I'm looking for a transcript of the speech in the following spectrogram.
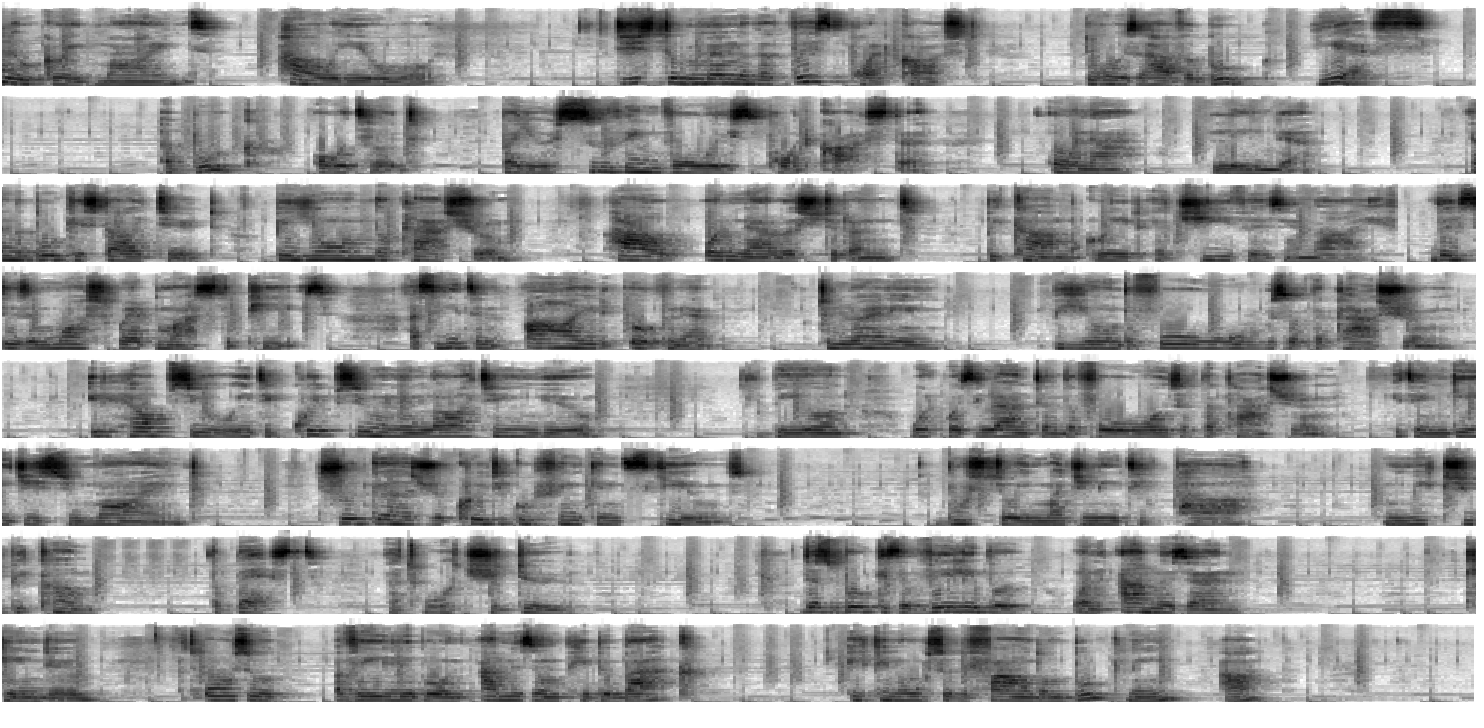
Hello, great minds. How are you all? Do you still remember that this podcast does have a book? Yes, a book authored by your soothing voice podcaster, Ona Linda. And the book is titled Beyond the Classroom How Ordinary Students Become Great Achievers in Life. This is a must read masterpiece as it's an eye opener to learning beyond the four walls of the classroom. It helps you, it equips you, and enlightens you beyond what was learned in the four walls of the classroom. It engages your mind, triggers your critical thinking skills, boosts your imaginative power makes you become the best at what you do. This book is available on Amazon Kindle. It's also available on Amazon paperback. It can also be found on Bookname app,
